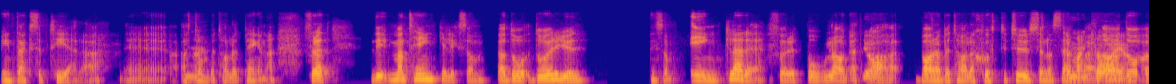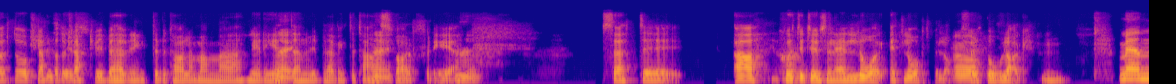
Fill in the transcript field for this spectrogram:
inte acceptera eh, att Nej. de betalade pengarna. För att det, man tänker liksom, ja då, då är det ju liksom enklare för ett bolag att Ja. bara, bara betala 70 000 och sen bara, klar, ja, då, då klappat och Precis. klart, vi behöver inte betala mammaledigheten, vi behöver inte ta Nej. ansvar för det. Nej. Så att eh, ja, 70 000 är låg, ett lågt belopp Ja. för ett bolag. Mm. Men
